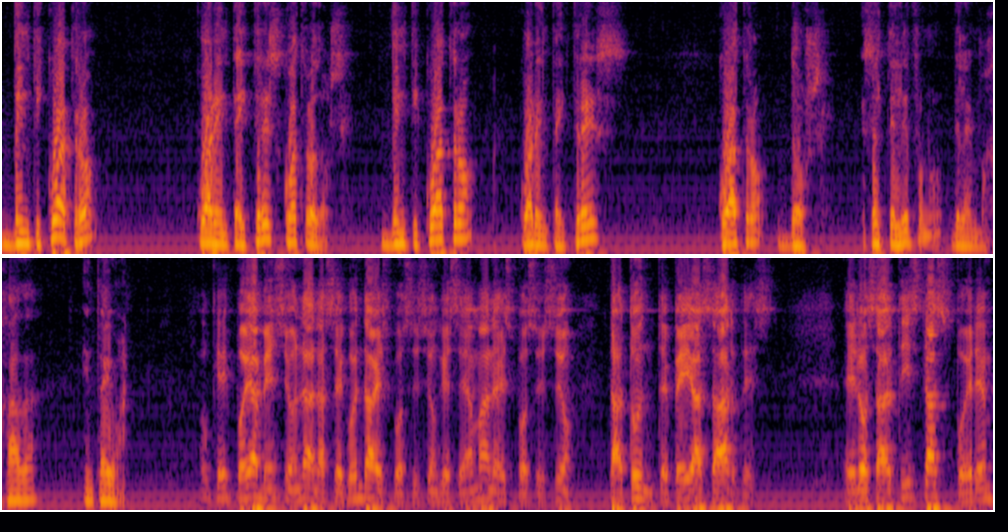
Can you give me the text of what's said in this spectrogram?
24 43 412. 24 43 412. Es el teléfono de la embajada en Taiwán. Ok, voy a mencionar la segunda exposición que se llama la exposición Tatún de Bellas Artes. Eh, los artistas pueden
